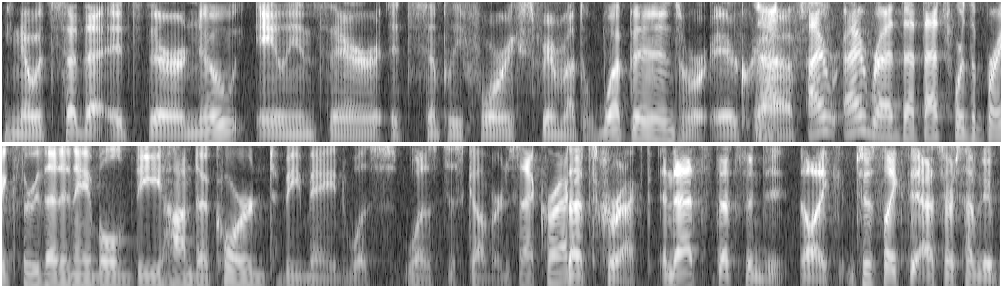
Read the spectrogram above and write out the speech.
you know, it's said that it's there are no aliens there. It's simply for experimental weapons or aircrafts. I, I read that that's where the breakthrough that enabled the Honda Accord to be made was was discovered. Is that correct? That's correct, and that's that's been like just like the SR seventy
